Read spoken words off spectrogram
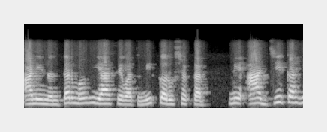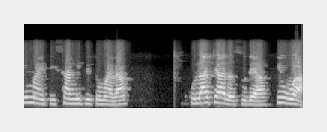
आणि नंतर मग या सेवा तुम्ही करू शकतात. मी आज जी काही माहिती सांगितली तुम्हाला कुलाचार असू द्या किंवा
